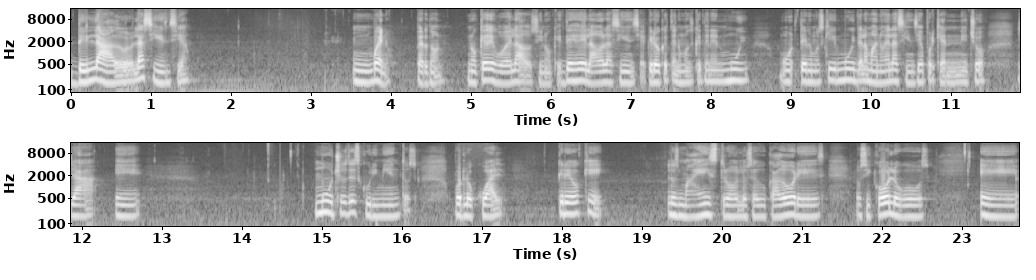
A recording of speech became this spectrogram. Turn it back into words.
de lado la ciencia, mm, bueno, perdón, no que dejó de lado, sino que deje de lado la ciencia. Creo que tenemos que tener muy, tenemos que ir muy de la mano de la ciencia porque han hecho ya eh, muchos descubrimientos, por lo cual creo que los maestros, los educadores, los psicólogos, eh,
